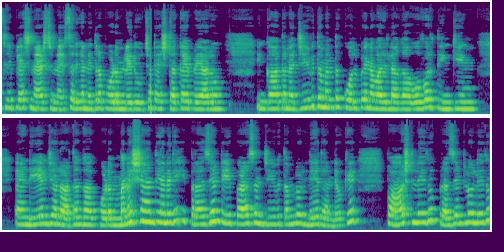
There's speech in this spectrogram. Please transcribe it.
స్లీప్లెస్ నైట్స్ ఉన్నాయి. సరిగా నిద్రపోవడం లేదు చట్ట స్టక్ అయిపోయారు. ఇంకా తన జీవితం అంతా కోల్పోయిన వారిలాగా ఓవర్ థింకింగ్ అండ్ ఏం చేయాలో అర్థం కాకపోవడం మనశ్శాంతి అనేది ప్రజెంట్ ఈ పర్సన్ జీవితంలో లేదండి ఓకే పాస్ట్ లేదు ప్రజెంట్లో లేదు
